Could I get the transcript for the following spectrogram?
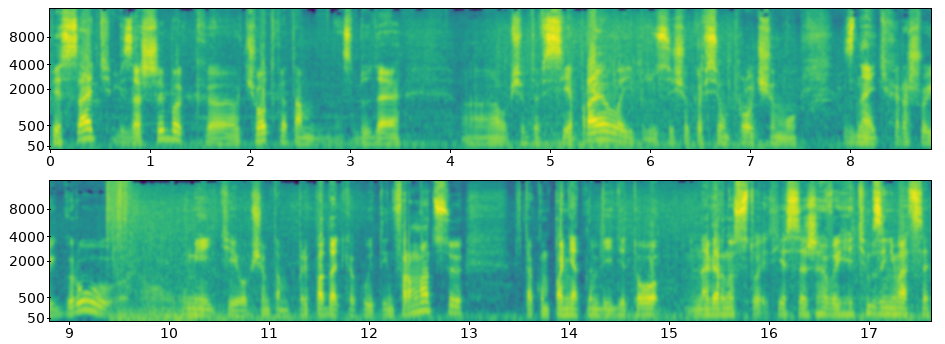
писать без ошибок, э, четко там, соблюдая, э, в общем-то, все правила, и плюс еще ко всему прочему, знаете хорошо игру, умеете, в общем, там, преподать какую-то информацию в таком понятном виде, то, наверное, стоит. Если же вы этим заниматься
